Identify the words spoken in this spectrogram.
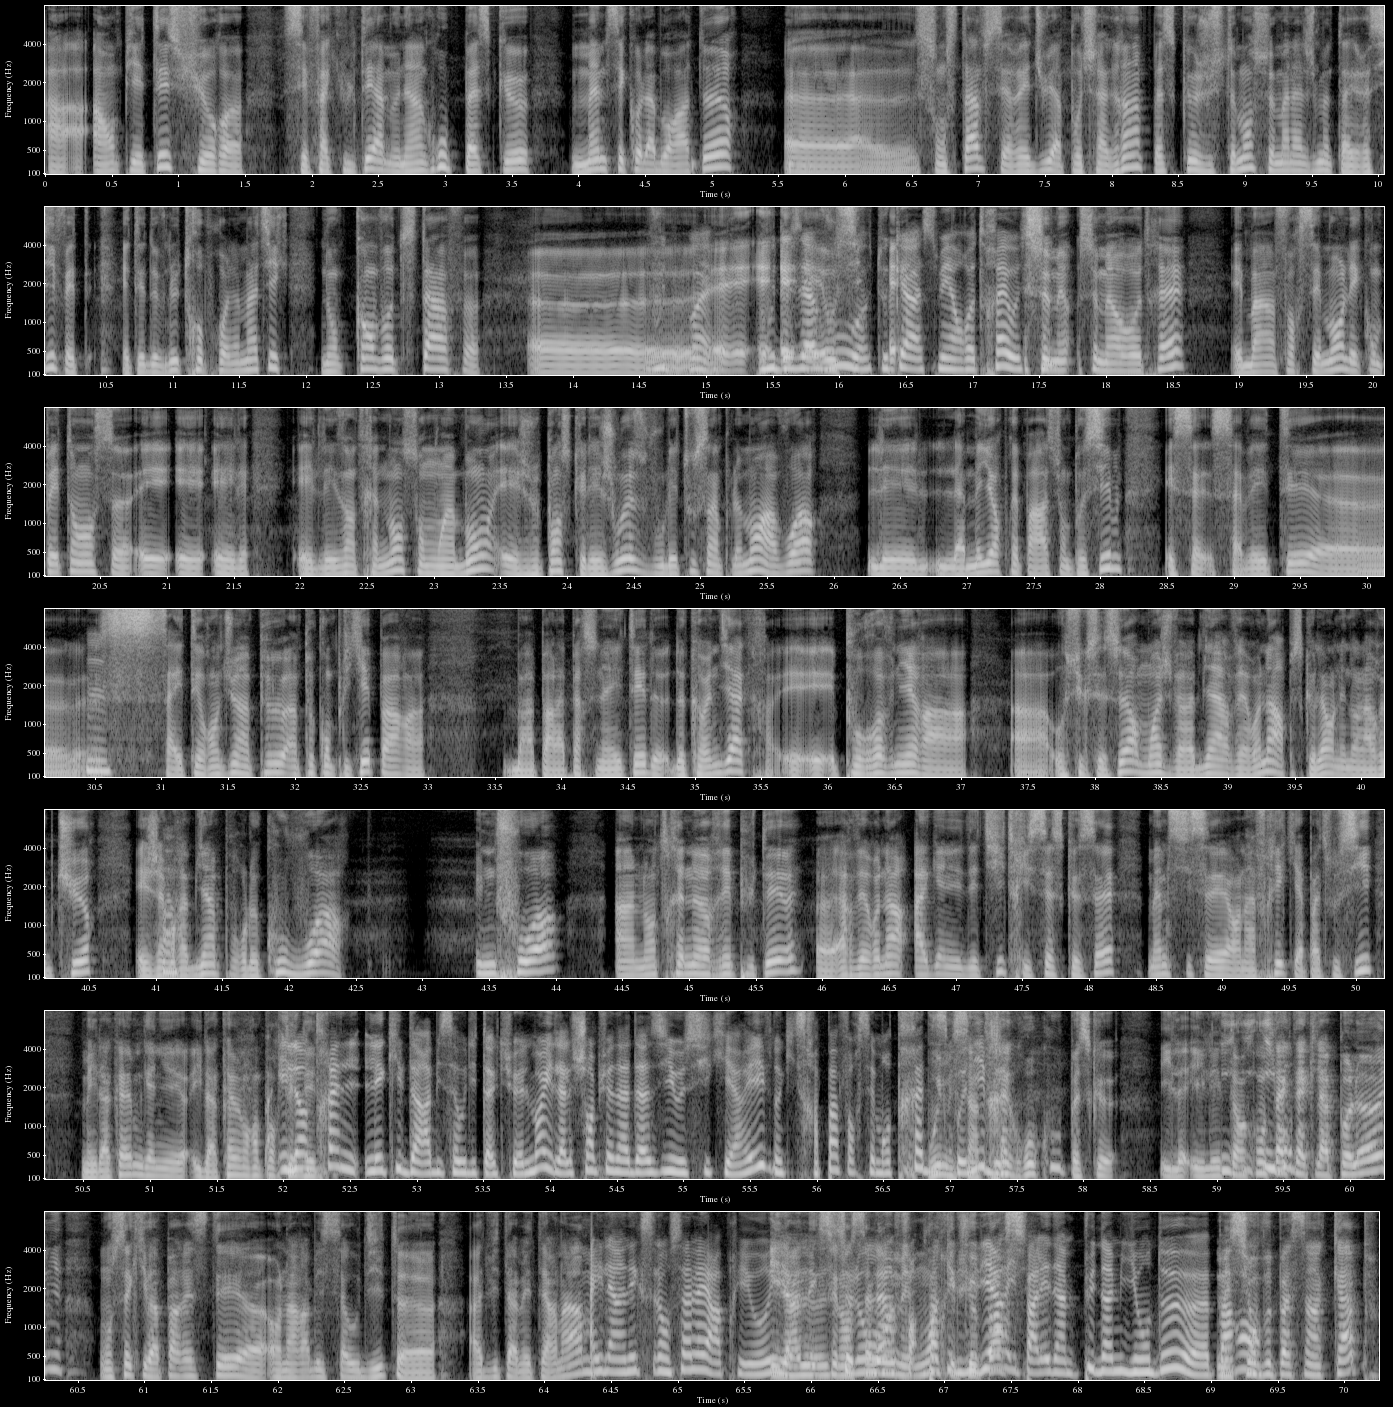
à, empiéter sur euh, ses facultés à mener un groupe, parce que même ses collaborateurs, son staff s'est réduit à peau de chagrin parce que justement ce management agressif était devenu trop problématique. Donc quand votre staff euh, vous, désavoue, en tout cas, se met en retrait aussi. Se met, se met en retrait, et ben forcément, les compétences et, et, et, les entraînements sont moins bons. Et je pense que les joueuses voulaient tout simplement avoir les, la meilleure préparation possible. Et ça, avait été, euh, hmm. ça a été rendu un peu, un peu compliqué par, bah, par la personnalité de, Corinne Diacre. Et, pour revenir à, au successeur, moi je verrais bien Hervé Renard, parce que là on est dans la rupture, et j'aimerais ah. bien pour le coup voir une fois un entraîneur réputé, euh, Hervé Renard a gagné des titres, il sait ce que c'est, même si c'est en Afrique, il n'y a pas de souci. Mais il a quand même gagné, il a quand même remporté. Il entraîne l'équipe d'Arabie Saoudite actuellement. Il a le championnat d'Asie aussi qui arrive, donc il ne sera pas forcément très disponible. Oui, mais c'est un très gros coup parce que il, est en contact avec la Pologne. On sait qu'il va pas rester euh, en Arabie Saoudite euh, ad vitam aeternam. Ah, il a un excellent salaire a priori. Il a un excellent salaire, mais moi Patrick Julliard, il parlait d'un plus d'un million d'eux par mais an. si on veut passer un cap,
